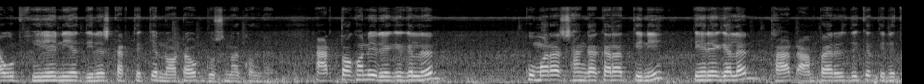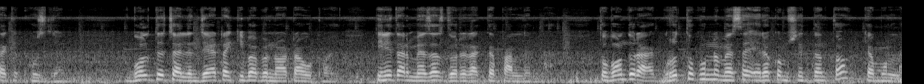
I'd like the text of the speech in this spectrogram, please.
আউট ফিরিয়ে নিয়ে দীনেশ কার্তিককে নট আউট ঘোষণা করলেন। আর তখনই রেগে গেলেন কুমারা সাঙ্গাকারা তিনি, তেরে গেলেন, থার্ড আম্পায়ারের দিকে তিনি তাকে খুঁজলেন। বলতে চাইলেন যে এটা কীভাবে নট আউট হয়, তিনি তার মেজাজ ধরে রাখতে পারলেন না। তো বন্ধুরা, গুরুত্বপূর্ণ ম্যাচে এরকম সিদ্ধান্ত কেমন লাগে?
